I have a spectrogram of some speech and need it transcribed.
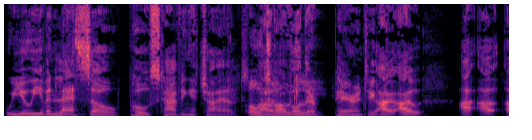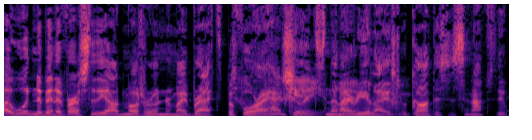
were you even less so post having a child? Oh, totally. Of other parenting. I, I I, I, wouldn't have been averse to the odd mutter under my breath before totally. I had kids, and then I, I, realised, oh God, this is an absolute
